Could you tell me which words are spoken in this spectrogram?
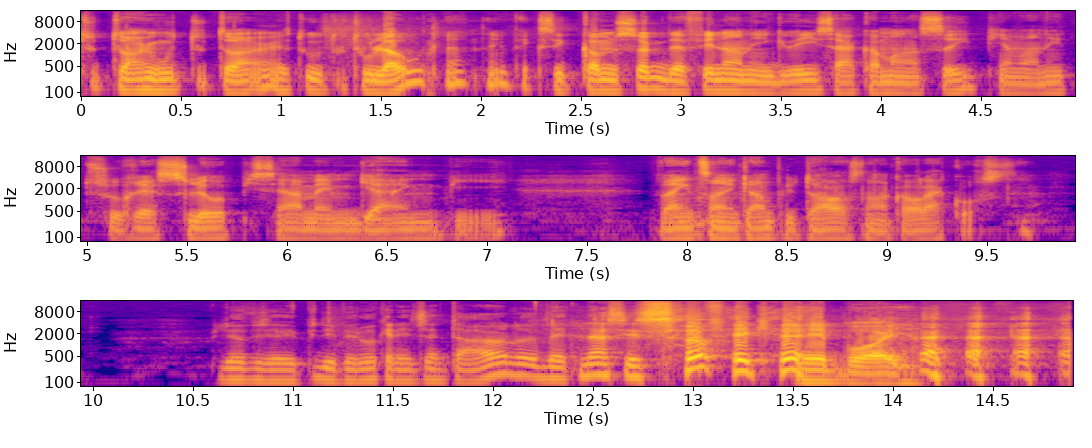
tout un ou tout un, tout, tout, l'autre. Fait que c'est comme ça que de fil en aiguille, ça a commencé. Puis à un moment donné, tu restes là, puis c'est la même gang. Puis 25 ans plus tard, c'est encore la course. Puis là, vous avez plus des vélos canadiens Tire. Maintenant, c'est ça. Fait que. Hey boy!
